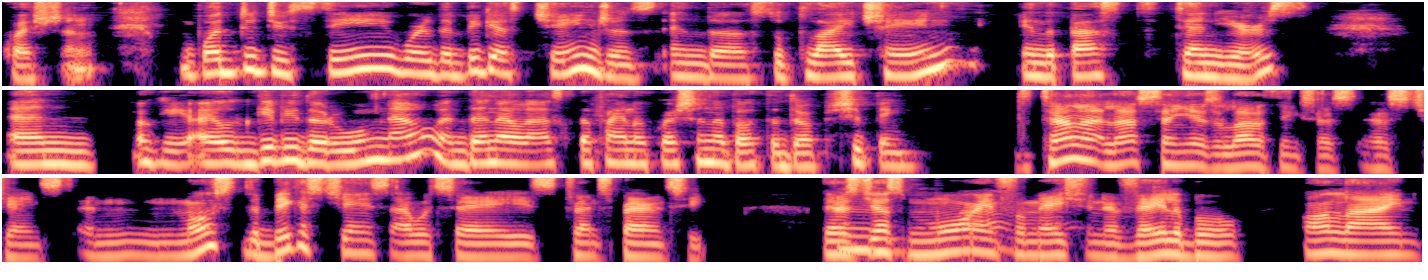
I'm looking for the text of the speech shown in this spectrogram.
question. What did you see were the biggest changes in the supply chain in the past 10 years? And okay, I'll give you the room now and then I'll ask the final question about the drop shipping. The 10, last 10 years, a lot of things has, has changed. And most, the biggest change I would say is transparency. There's mm. just more wow. information available online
